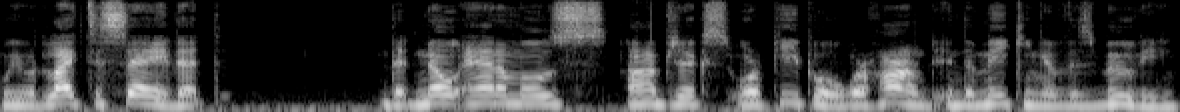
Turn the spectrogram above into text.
we would like to say that that no animals, objects, or people were harmed in the making of this movie.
